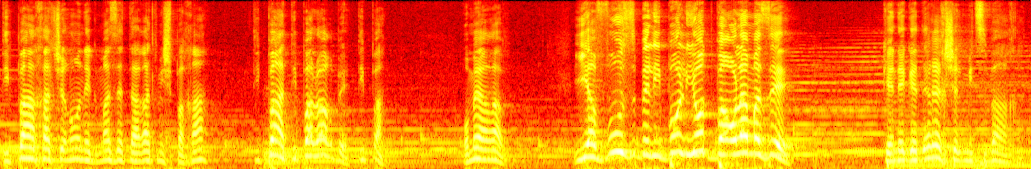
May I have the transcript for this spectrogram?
טיפה אחת של עונג, מה זה טהרת משפחה? טיפה, טיפה לא הרבה, טיפה. אומר הרב, יבוז בליבו להיות בעולם הזה כנגד ערך של מצווה אחת.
